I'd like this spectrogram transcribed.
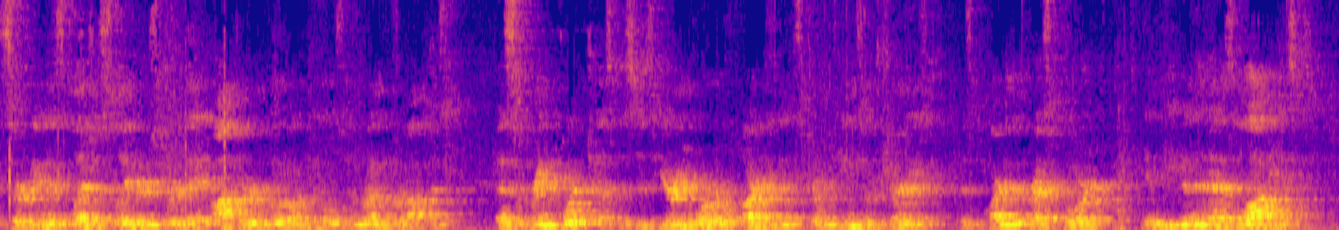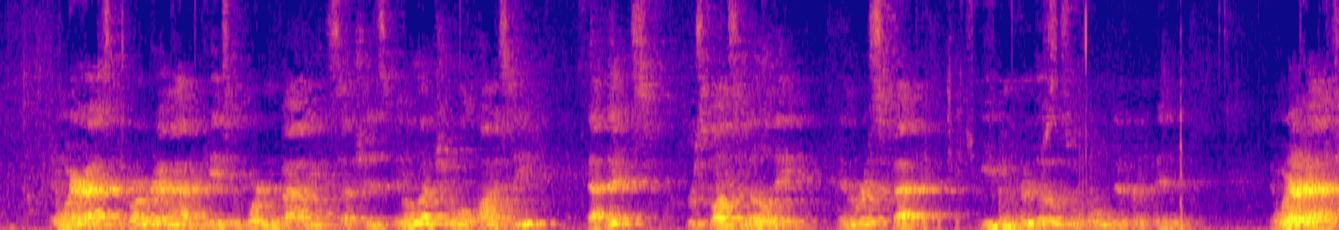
serving as legislators where they author and vote on bills and run for office, as Supreme Court justices hearing oral arguments from teams of attorneys as part of the press corps and even as lobbyists. And whereas the program advocates important values such as intellectual honesty, ethics, responsibility, and respect, even for those who hold different opinions. And whereas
